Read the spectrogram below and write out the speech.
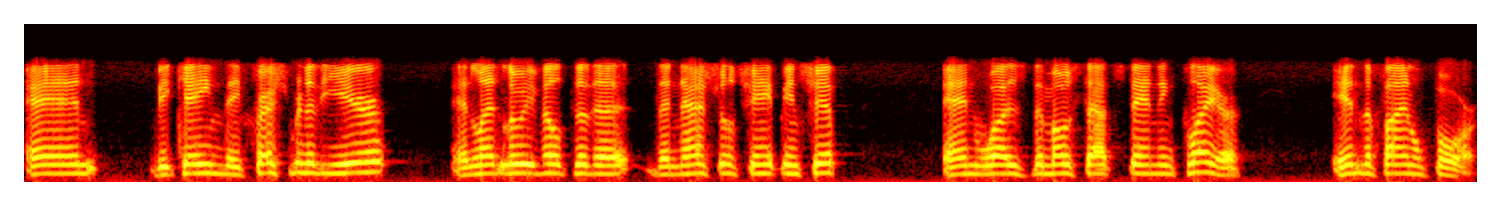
and became the freshman of the year and led Louisville to the, the national championship and was the most outstanding player in the Final Four.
